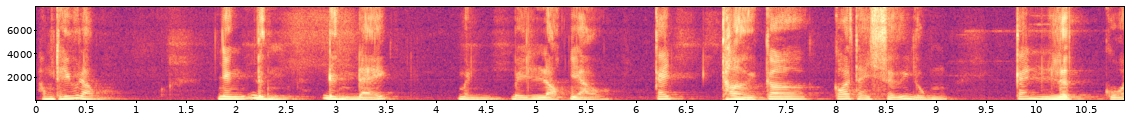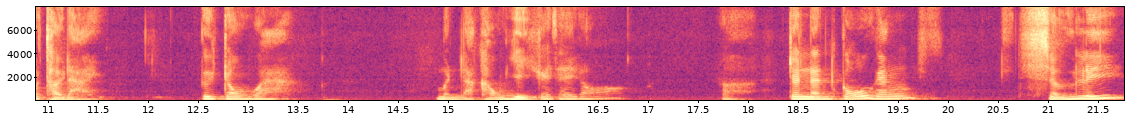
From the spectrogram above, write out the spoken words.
không thiếu đâu. Nhưng đừng đừng để mình bị lọt vào cái thời cơ có thể sử dụng cái lực của thời đại. Cứ trôi qua mình lạc hậu gì cái thế đó. À, cho nên cố gắng xử lý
